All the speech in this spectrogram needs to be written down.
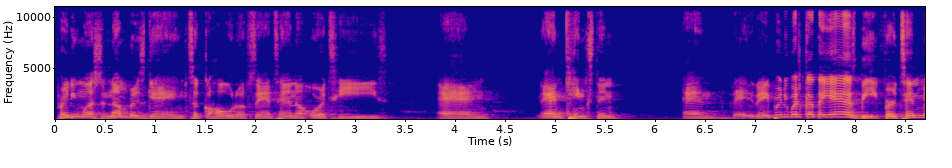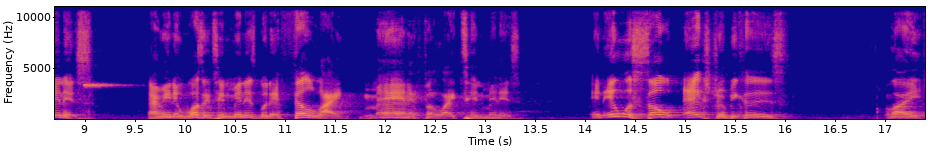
pretty much the numbers game took a hold of Santana, Ortiz, and and Kingston, and they, they pretty much got their ass beat for 10 minutes. I mean, it wasn't 10 minutes, but it felt like, man, it felt like 10 minutes. And it was so extra because, like,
